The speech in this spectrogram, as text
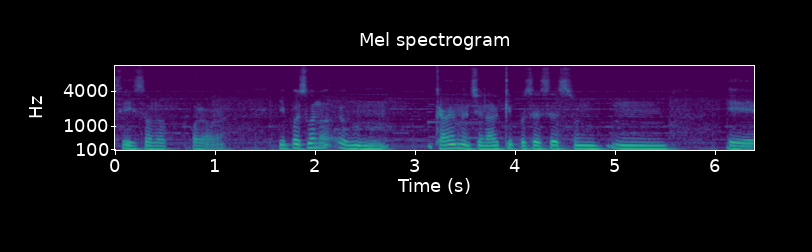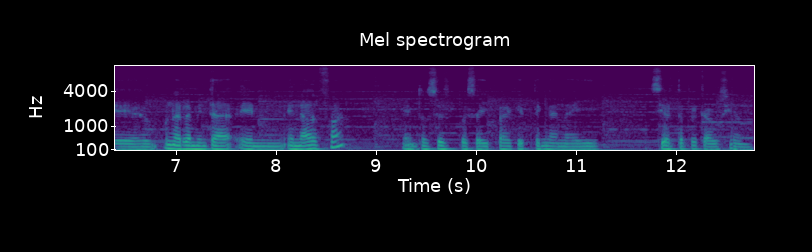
Sí, solo por ahora. Y pues bueno, um, cabe mencionar que pues ese es un, eh, una herramienta en, en alfa. Entonces pues ahí para que tengan ahí cierta precaución.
